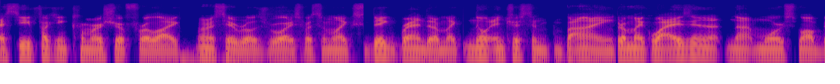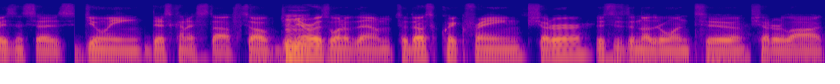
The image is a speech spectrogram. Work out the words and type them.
I see fucking commercial for like I don't want to say Rolls Royce, but some like big brand that I'm like no interest in buying. But I'm like, why isn't it not more small businesses doing this kind of stuff? So Genero is one of them. So those quick frame shutter. This is another one too. Shutter lock.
